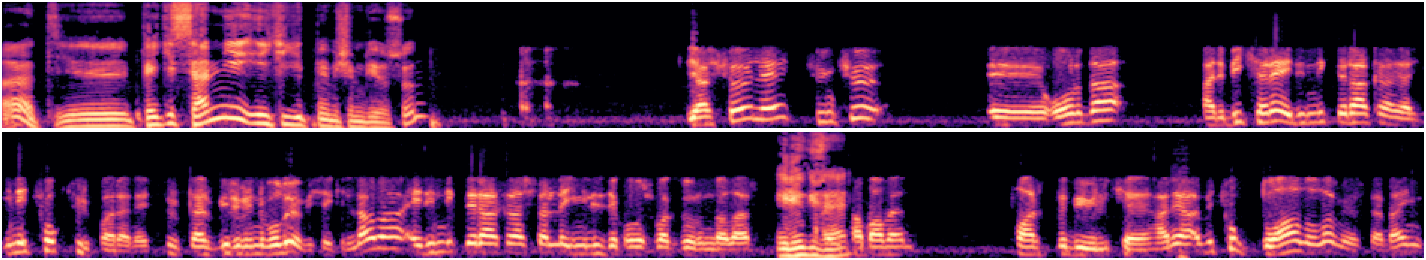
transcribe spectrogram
Evet. e, peki sen niye iyi ki gitmemişim diyorsun? Ya şöyle çünkü e, orada hani bir kere edindikleri arkadaşlar yine çok Türk var hani Türkler birbirini buluyor bir şekilde ama edindikleri arkadaşlarla İngilizce konuşmak zorundalar. E ne güzel. Hani tamamen farklı bir ülke. Hani abi çok doğal olamıyorsun. Yani Ben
